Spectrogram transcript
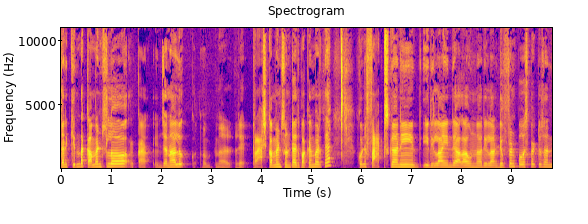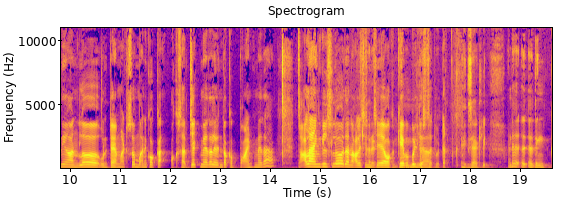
దాని కింద కమెంట్స్లో జనాలు ట్రాష్ కమెంట్స్ ఉంటాయి. అది పక్కన పెడితే కొన్ని ఫ్యాక్ట్స్ కానీ ఇది ఇలా అయింది అలా ఉన్నది ఇలా డిఫరెంట్ పర్స్పెక్టివ్స్ అన్నీ అందులో ఉంటాయి అన్నమాట సో మనకు ఒక ఒక సబ్జెక్ట్ మీద లేదంటే ఒక పాయింట్ మీద చాలా యాంగిల్స్లో దాన్ని ఆలోచించే ఒక కేపబిలిటీ. వస్తుంది ట్విట్టర్ ఎగ్జాక్ట్లీ అంటే I think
